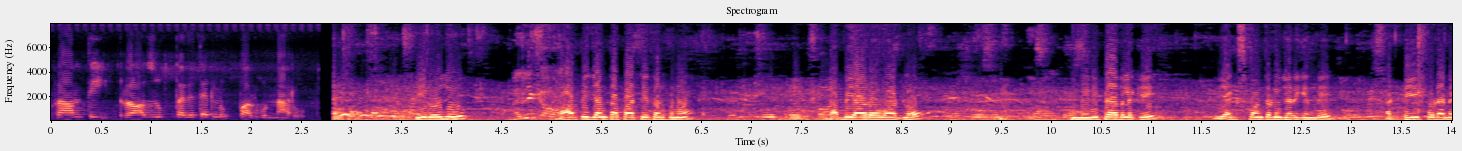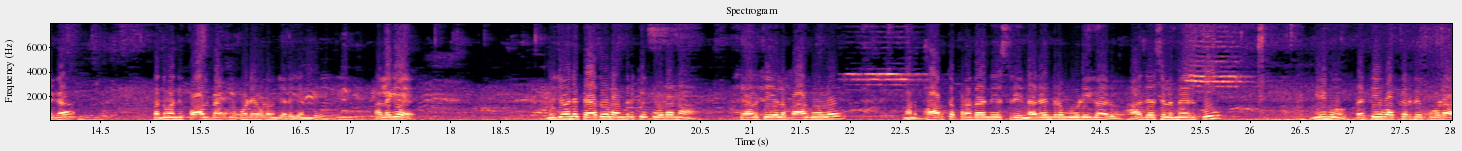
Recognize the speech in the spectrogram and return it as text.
క్రాంతి రాజు తదితరులు పాల్గొన్నారు. ఈరోజు భారతీయ జనతా పార్టీ తరఫున డెబ్బై ఆరో వార్డులో నిరుపేదలకి ఎగ్స్ పంచడం జరిగింది. ఆ టీ కూడా అనగా కొంతమంది పాల ప్యాకెట్లు కూడా ఇవ్వడం జరిగింది. అలాగే నిజమైన పేదవాళ్ళందరికీ కూడా నా సేవ చేయాల భాగంలో మన భారత ప్రధాని శ్రీ నరేంద్ర మోడీ గారు ఆదేశాల మేరకు మేము ప్రతి ఒక్కరిని కూడా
